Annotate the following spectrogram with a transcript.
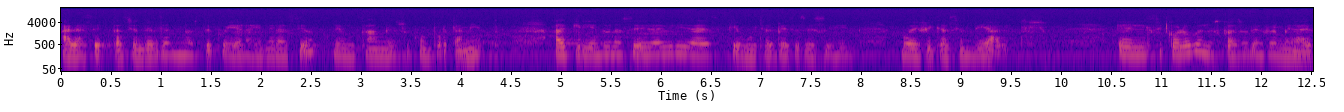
a la aceptación del diagnóstico y a la generación de un cambio en su comportamiento, adquiriendo una serie de habilidades que muchas veces exigen modificación de hábitos. El psicólogo en los casos de enfermedades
